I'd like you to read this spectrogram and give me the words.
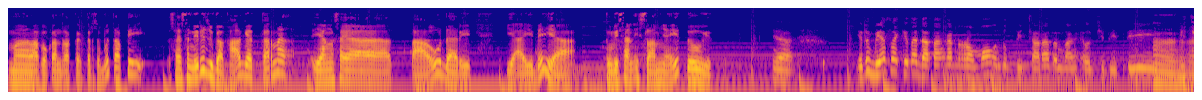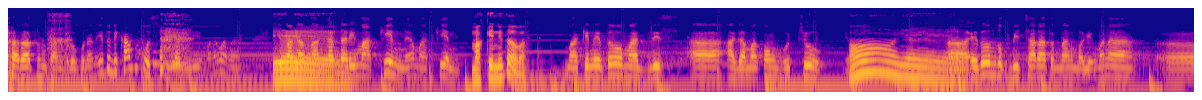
melakukan praktek tersebut tapi saya sendiri juga kaget karena yang saya tahu dari IAID ya tulisan Islamnya itu gitu. Ya itu biasa kita datangkan Romo untuk bicara tentang LGBT uh, bicara tentang kerukunan. Itu di kampus bukan di mana-mana kita yeah. datangkan dari Makin ya Makin Makin itu apa makin itu majelis uh, agama Konghucu. Gitu. Oh iya iya. iya. Uh, itu untuk bicara tentang bagaimana uh,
